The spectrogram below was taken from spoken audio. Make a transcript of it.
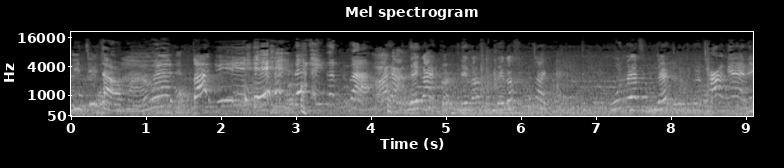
이지자 마음에 딱이 이겼다 아니야 내가 할 거야. 내가 내가 승자할게. 오늘 승자 장애리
